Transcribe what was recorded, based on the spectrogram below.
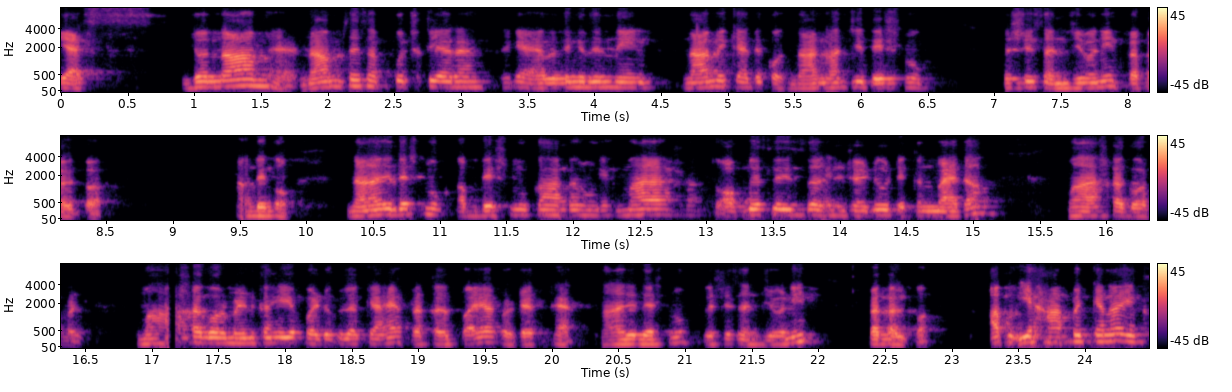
यस जो नाम है, नाम से सब कुछ क्लियर है, ठीक है? एवरीथिंग इज़ इन नेम नाम ही क्या देखो, नानाजी देशमुख कृषि संजीवनी प्रकल्प। अब देखो, नानाजी देशमुख, अब देशमुख कहाँ पे होंगे? महाराष्ट्र। तो obviously is the initiative taken by the Maharashtra government Maharashtra government का ही ये पर्टिकुलर क्या है? प्रकल्प या प्रोजेक्ट है? नानाजी देशमुख कृषि संजीवनी प्रकल्प। अब यहाँ पे क्या ना, एक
